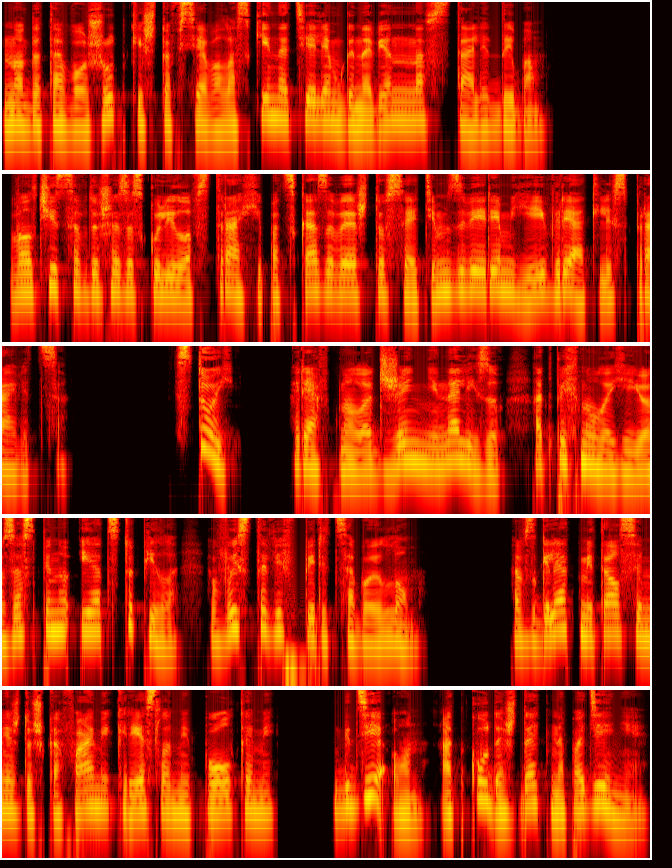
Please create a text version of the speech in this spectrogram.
но до того жуткий, что все волоски на теле мгновенно встали дыбом. Волчица в душе заскулила в страхе, подсказывая, что с этим зверем ей вряд ли справиться. «Стой!» — рявкнула Дженни на Лизу, отпихнула ее за спину и отступила, выставив перед собой лом. Взгляд метался между шкафами, креслами, полками. Где он? Откуда ждать нападения?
